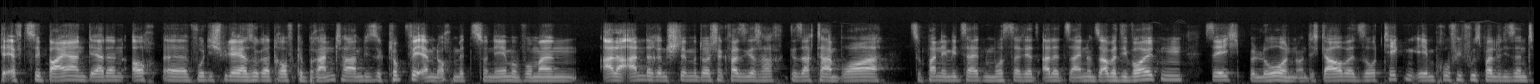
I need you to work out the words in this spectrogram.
der FC Bayern, der dann auch, äh, wo die Spieler ja sogar drauf gebrannt haben, diese Club-WM noch mitzunehmen, wo man alle anderen Stimmen in Deutschland quasi gesagt, gesagt haben, boah, zu Pandemiezeiten muss das jetzt alles sein und so. Aber die wollten sich belohnen. Und ich glaube, so ticken eben Profifußballer, die sind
